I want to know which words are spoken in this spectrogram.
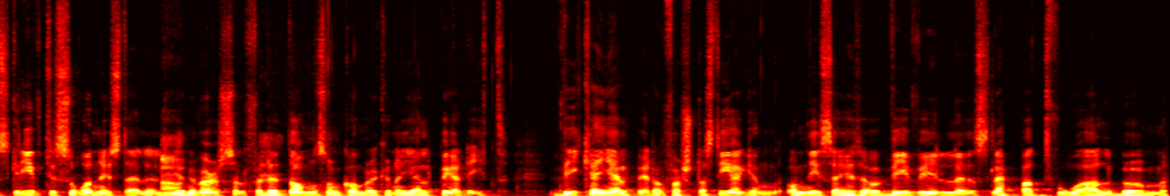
skriv till Sony istället, eller Ja. Universal, för det är de som kommer att kunna hjälpa er dit. Vi kan hjälpa er de första stegen. Om ni säger så, vi vill släppa två album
